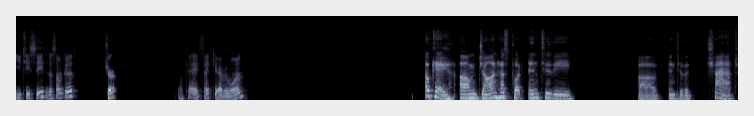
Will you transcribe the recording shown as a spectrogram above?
UTC? Does that sound good? Sure. Okay, thank you everyone. Okay, um, John has put into the uh, into the chat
